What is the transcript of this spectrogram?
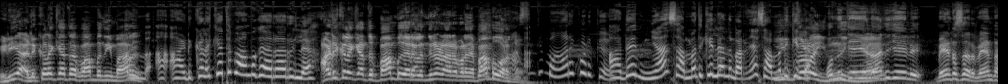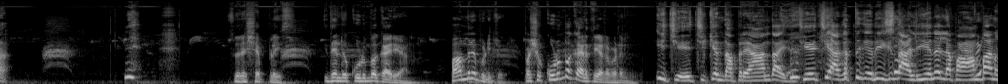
ഇടി അടുക്കളക്കകത്ത പാമ്പ് നീ മാറ്. അടുക്കളക്കകത്ത് പാമ്പ് കയറാറില്ല. അടുക്കളക്കകത്ത് പാമ്പ് കയറില്ല. നിന്നോട് ആരാ പറഞ്ഞ? പാമ്പ് പറഞ്ഞു അതെ ഞാൻ സമ്മതിക്കില്ല. എന്ന് പറഞ്ഞാ സമ്മതിക്കില്ല വേണ്ട സാർ വേണ്ട. സുരക്ഷ പ്ലീസ്. ഇതെന്റെ കുടുംബക്കാരിയാണ്. പാമ്പിനെ പിടിച്ചു? പക്ഷെ കുടുംബക്കാരത്തെ ഇടപെടരുത്. ഈ ചേച്ചിക്ക് എന്താ പ്രാന്തായ ചേച്ചി അകത്ത് കയറിയിരിക്കുന്ന അളിയനല്ല പാമ്പാണ്.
